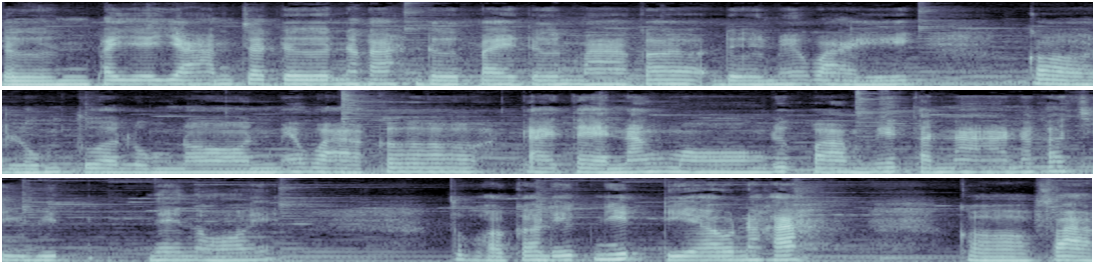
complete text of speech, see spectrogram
เดินพยายามจะเดินนะคะ เดินไปเดินมาก็เดินไม่ไหว ก็ล้มตัวลงนอนแม่วาก็ได้แต่นั่งมองด้วยความเวทนานะคะ ชีวิตน้อยๆตัวก็เล็กนิดเดียวนะคะ ก็ฝาก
